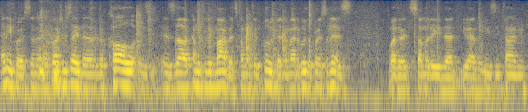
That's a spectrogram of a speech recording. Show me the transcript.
any person. And the Farshim say the the kol is is uh, coming to be marba. It's coming to include that no matter who the person is, whether it's somebody that you have an easy time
